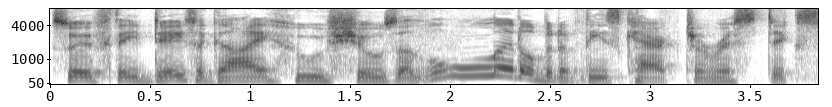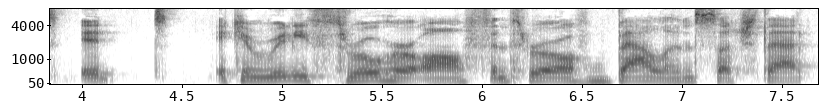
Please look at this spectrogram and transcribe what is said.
So if they date a guy who shows a little bit of these characteristics it it can really throw her off and throw off balance such that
